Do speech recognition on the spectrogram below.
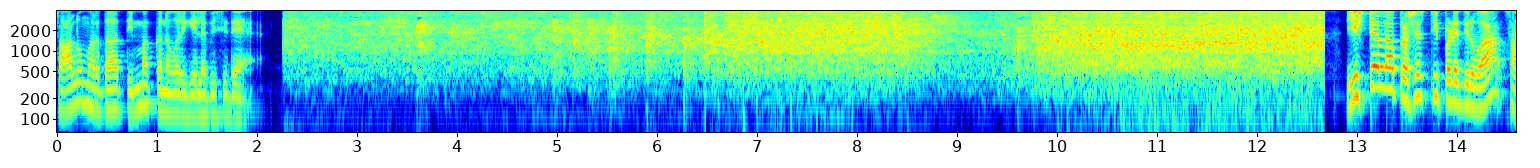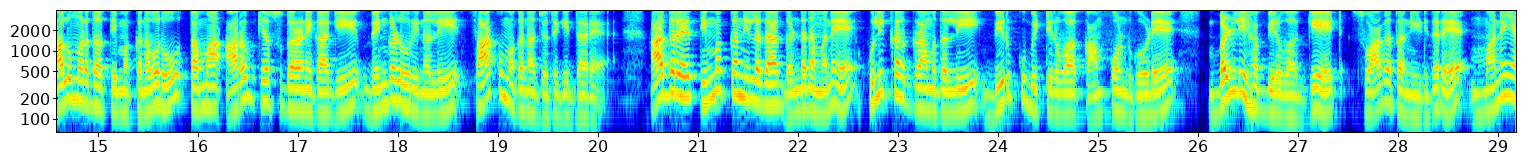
ಸಾಲು ಮರದ ತಿಮ್ಮಕ್ಕನವರಿಗೆ ಲಭಿಸಿದೆ. ಇಷ್ಟೆಲ್ಲ ಪ್ರಶಸ್ತಿ ಪಡೆದಿರುವ ಸಾಲುಮರದ ತಿಮ್ಮಕ್ಕನವರು ತಮ್ಮ ಆರೋಗ್ಯ ಸುಧಾರಣೆಗಾಗಿ ಬೆಂಗಳೂರಿನಲ್ಲಿ ಸಾಕು ಮಗನ ಜೊತೆಗಿದ್ದಾರೆ. ಆದರೆ ತಿಮ್ಮಕ್ಕನಿಲ್ಲದ ಗಂಡನ ಮನೆ ಹುಲಿಕಲ್ ಗ್ರಾಮದಲ್ಲಿ ಬಿರುಕು ಬಿಟ್ಟಿರುವ ಕಾಂಪೌಂಡ್ ಗೋಡೆ, ಬಳ್ಳಿ ಹಬ್ಬಿರುವ ಗೇಟ್ ಸ್ವಾಗತ ನೀಡಿದರೆ ಮನೆಯ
